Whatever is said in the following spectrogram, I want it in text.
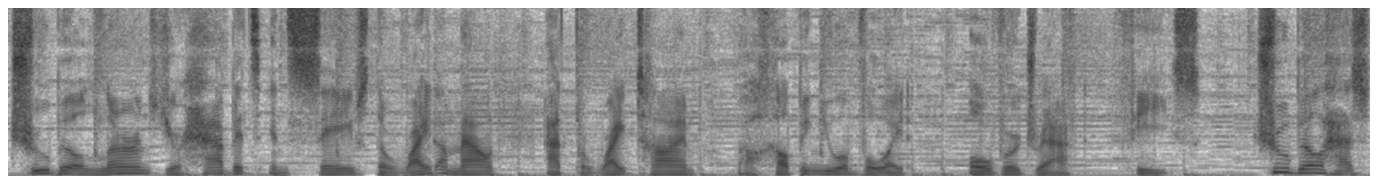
Truebill learns your habits and saves the right amount at the right time while helping you avoid overdraft fees. Truebill has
